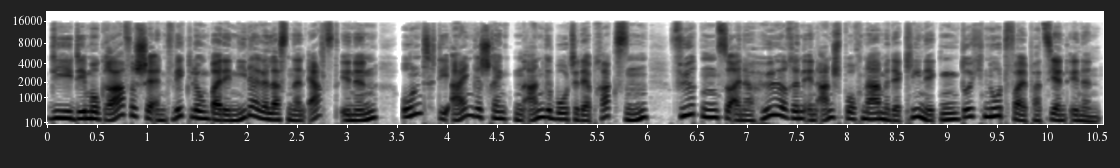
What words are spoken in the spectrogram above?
Die demografische Entwicklung bei den niedergelassenen Ärztinnen und die eingeschränkten Angebote der Praxen führten zu einer höheren Inanspruchnahme der Kliniken durch Notfallpatientinnen.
